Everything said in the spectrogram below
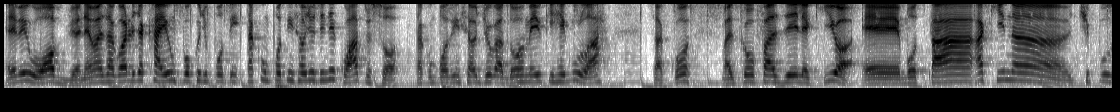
Era meio óbvio, né? Mas agora já caiu um pouco de potencial. Tá com potencial de 84 só. Tá com potencial de jogador meio que regular sacou? Mas o que eu vou fazer ele aqui, ó, é botar aqui na, tipo,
